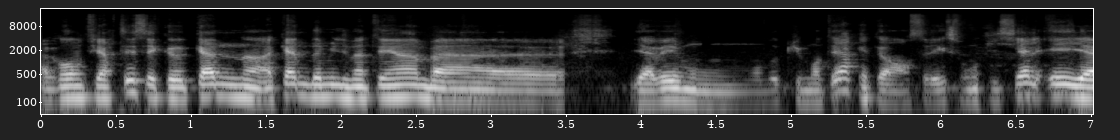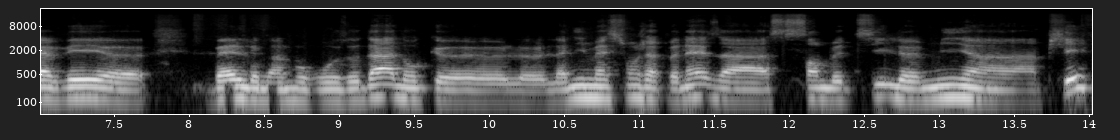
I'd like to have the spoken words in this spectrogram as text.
grande fierté, c'est que Cannes, à Cannes 2021, ben, il y avait mon, documentaire qui était en sélection officielle et il y avait Belle de Mamoru Ozoda. Donc l'animation japonaise a, semble-t-il, mis un pied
